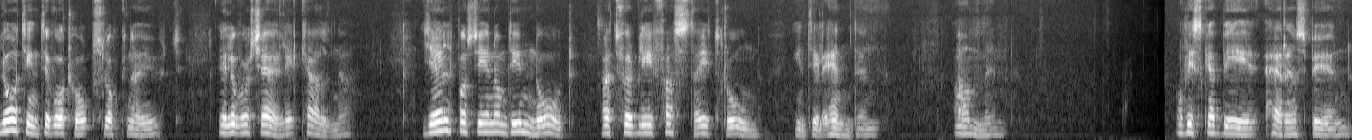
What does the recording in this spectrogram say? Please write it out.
Låt inte vårt hopp slockna ut eller vår kärlek kallna. Hjälp oss genom din nåd att förbli fasta i tron intill änden. Amen. Och vi ska be Herrens bön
